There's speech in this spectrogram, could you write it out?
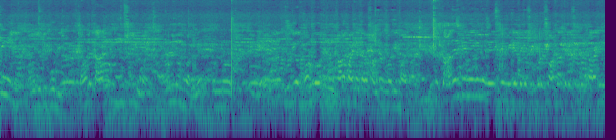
আমি যদি বলি তাহলে তারা কিন্তু মুসলিম নয় অন্য অন্য যদিও ধর্ম তারা পায় না সন্ত্রাসবাদী হয় কিন্তু তাদেরকে নিয়ে কিন্তু মেন স্ট্রিম মিডিয়া থেকে শুরু করে সরকার থেকে শুরু করে তারা কিন্তু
